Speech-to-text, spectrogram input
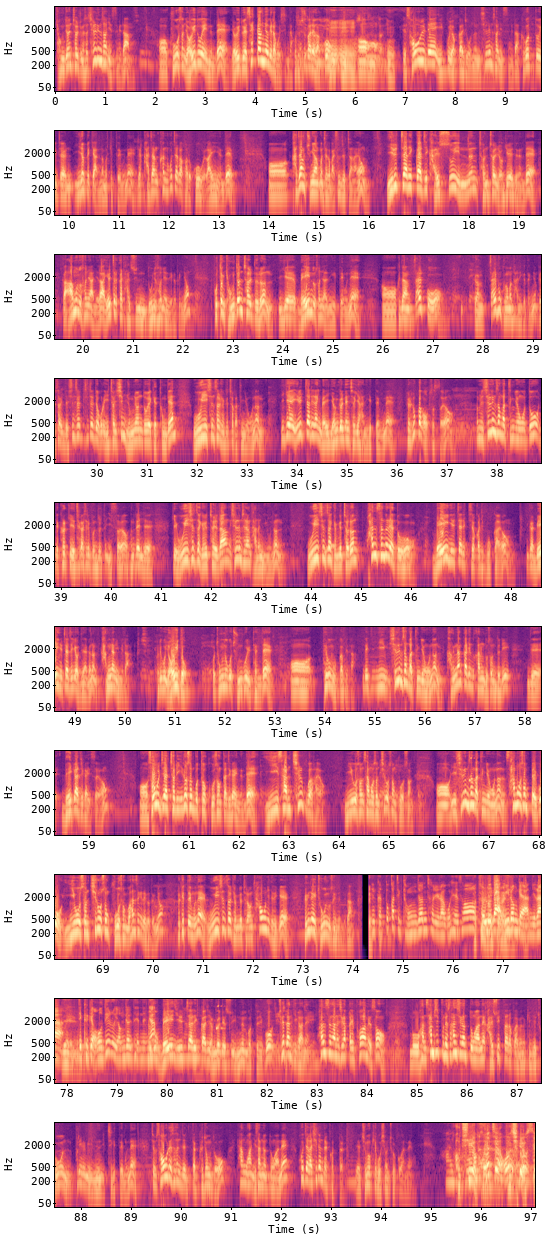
경전철 중에서 신림선이 있습니다. 어, 9호선 여의도에 있는데 여의도에 색강역이라고 있습니다. 거기서 출발해 갖고 색강역이. 어, 서울대 입구역까지 오는 신림선이 있습니다. 그것도 이제 2년밖에 안 남았기 때문에 이제 가장 큰 호재가 바로 그 라인인데 어, 가장 중요한 건 제가 말씀드렸잖아요. 일자리까지 갈 수 있는 전철역이어야 되는데 그러니까 아무 노선이 아니라 일자리까지 갈 수 있는 노선이어야 되거든요. 보통 경전철들은 이게 메인 노선이 아니기 때문에 어, 그냥 짧고 그냥 짧은 구간만 다니거든요. 그래서 이제 실질, 실질적으로 2016년도에 개통된 우이 신설 경제철 같은 경우는 이게 일자리랑 매- 연결된 지역이 아니기 때문에 별 효과가 없었어요. 그러면 신림선 같은 경우도 이제 그렇게 예측하시는 분들도 있어요. 근데 이제 우이 신설 경제철이랑 신림선이랑 다른 이유는 우이 신설 경제철은 환승을 해도 메인 일자리 지역까지 못 가요. 그러니까 메인 일자리 지역이 어디냐면은 강남입니다. 그리고 여의도, 그 종로구 중구일 텐데 어, 대부분 못 갑니다. 근데 이 신림선 같은 경우는 강남까지 가는 노선들이 이제 네 가지가 있어요. 어, 서울 지하철이 1호선부터 9호선까지가 있는데 2, 3, 7, 9가 가요. 2호선, 3호선, 7호선, 9호선. 어, 이 신림선 같은 경우는 3호선 빼고 2호선, 7호선, 9호선과 환승이 되거든요. 그렇기 때문에 우이 신설 경전철하고는 차원이 다르게 굉장히 좋은 노선이 됩니다. 그러니까 똑같이 경전철이라고 해서 같은 별로다 이런 게 아니라 네. 이제 그게 어디로 연결되느냐 결국 메인 일자리까지 연결될 수 있는 것들이고 최단 기간에 환승하는 시간까지 포함해서 뭐 한 30분에서 1시간 동안에 갈 수 있다라고 하면 굉장히 좋은 프리미엄이 있는 입지이기 때문에 지금 서울에서는 이제 일단 그 정도 향후 한 2, 3년 동안에 호재가 실현될 것들 예, 주목해 보시면 좋을 것 같네요. 아이고, 거침이 뭐, 없어. 거침이, 어, 거침이 뭐, 없어.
